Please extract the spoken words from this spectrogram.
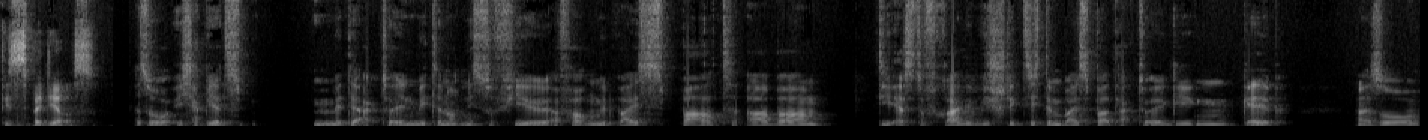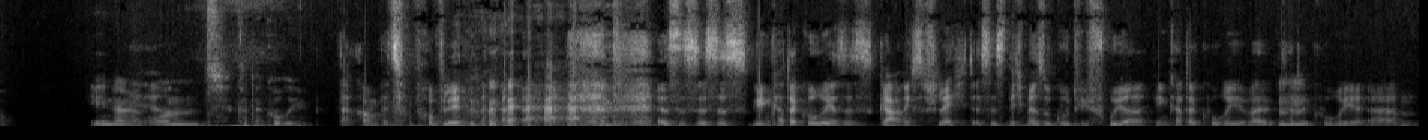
Wie sieht's bei dir aus? Also ich habe jetzt mit der aktuellen Meta noch nicht so viel Erfahrung mit Weißbart, aber die erste Frage, wie schlägt sich denn Weißbart aktuell gegen Gelb? Also Ene ja. und Katakuri. Da kommen wir zum Problem. es ist, es ist, gegen Katakuri ist es gar nicht so schlecht. Es ist nicht mehr so gut wie früher gegen Katakuri, weil mhm. Katakuri, ähm,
